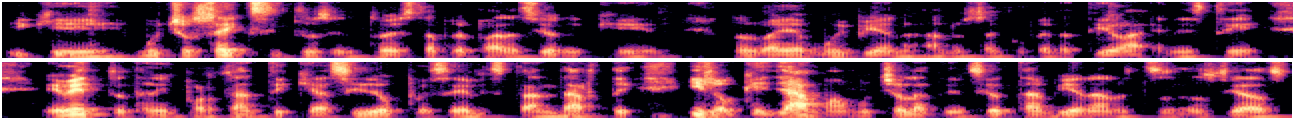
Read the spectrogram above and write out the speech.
y que muchos éxitos en toda esta preparación y que nos vaya muy bien a nuestra cooperativa en este evento tan importante que ha sido pues el estandarte y lo que llama mucho la atención también a nuestros asociados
